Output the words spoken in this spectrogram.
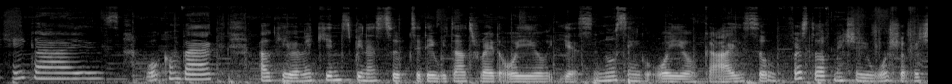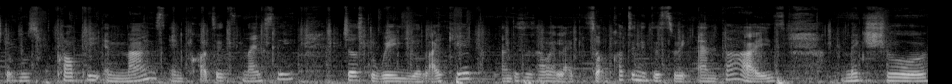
hey guys. Welcome back. Okay we're making spinach soup today without red oil. Yes no single oil guys. So first off make sure you wash your vegetables properly and nice and cut it nicely just the way you like it and this is how i like it. So i'm cutting it this way. And guys make sure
